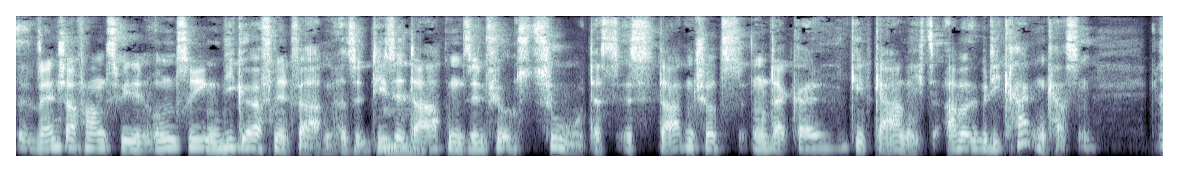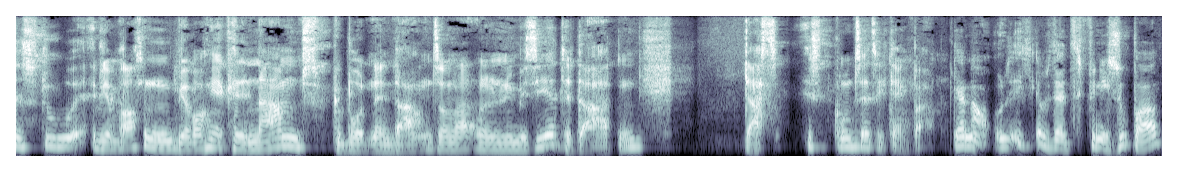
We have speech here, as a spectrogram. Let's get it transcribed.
Venture Funds wie den unsrigen nie geöffnet werden. Also diese mhm. Daten sind für uns zu. Das ist Datenschutz und da geht gar nichts. Aber über die Krankenkassen kriegst du, wir brauchen, wir brauchen ja keine namensgebundenen Daten, sondern anonymisierte Daten, das ist grundsätzlich denkbar. Genau. Und ich, das finde ich super.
